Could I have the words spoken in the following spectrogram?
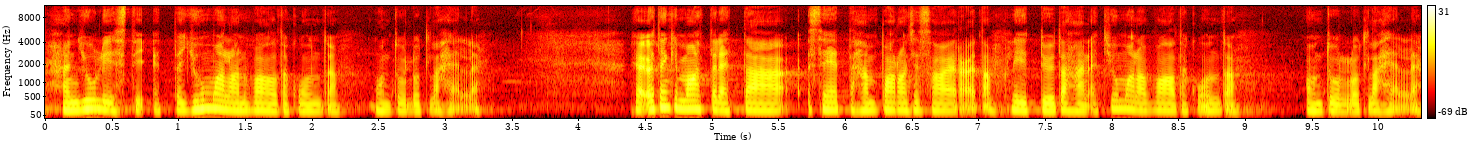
hän julisti, että Jumalan valtakunta on tullut lähelle. Ja jotenkin mä ajattelen, että se, että hän paransi sairaita, liittyy tähän, että Jumalan valtakunta on tullut lähelle.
